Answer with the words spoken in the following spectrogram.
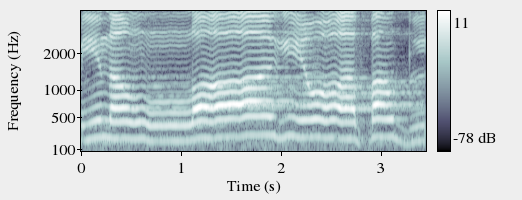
من الله وفضل.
